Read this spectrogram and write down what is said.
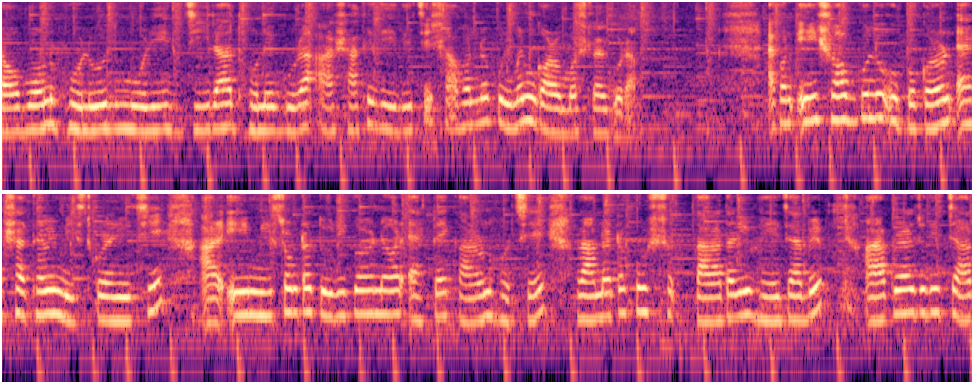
লবণ, হলুদ, মরিচ, জিরা, ধনে গুঁড়া, আর সাথে দিয়ে দিচ্ছি সামান্য পরিমাণ গরম মশলার গুঁড়া। এখন এই সবগুলো উপকরণ একসাথে আমি মিক্সড করে নিচ্ছি আর এই মিশ্রণটা তৈরি করে নেওয়ার একটাই কারণ হচ্ছে রান্নাটা খুব তাড়াতাড়ি হয়ে যাবে। আর আপনারা যদি চান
